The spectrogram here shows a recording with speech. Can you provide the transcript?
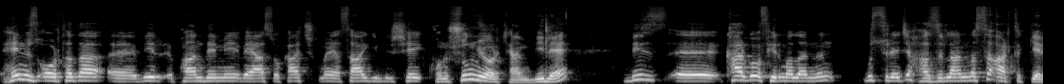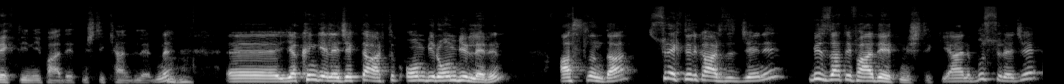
henüz ortada e, bir pandemi veya sokağa çıkma yasağı gibi bir şey konuşulmuyorken bile biz e, kargo firmalarının bu sürece hazırlanması artık gerektiğini ifade etmiştik kendilerine. Hı hı e, yakın gelecekte artık 11-11'lerin aslında süreklilik arz edeceğini bizzat ifade etmiştik. Yani bu sürece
